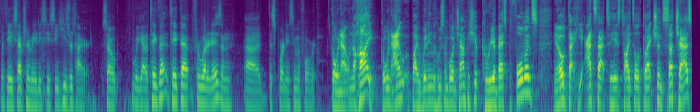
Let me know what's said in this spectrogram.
with the exception of ADCC, he's retired. So we got to take that take that for what it is, and uh, the sport needs to move forward going out on a high, going out by winning the Who's Number One Championship, career best performance. You know that he adds that to his title collection, such as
